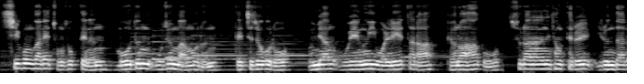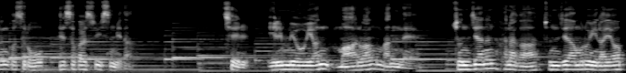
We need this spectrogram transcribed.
시공간에 종속되는 모든 우주 만물은 대체적으로 음양 오행의 원리에 따라 변화하고 순환하는 형태를 이룬다는 것으로 해석할 수 있습니다. 7. 일묘연 만왕 만내 존재하는 하나가 존재함으로 인하여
